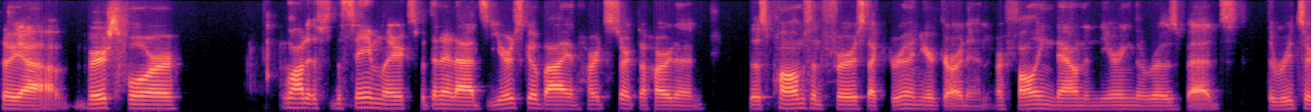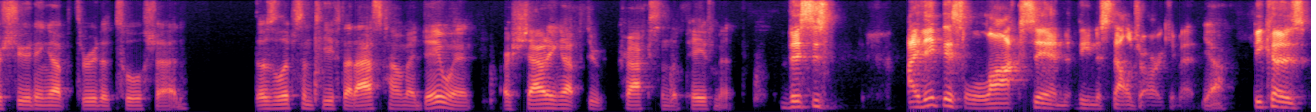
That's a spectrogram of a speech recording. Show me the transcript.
So yeah verse four a lot of the same lyrics but then it adds years go by and hearts start to harden. Those palms and firs that grew in your garden are falling down and nearing the rose beds the roots are shooting up through the tool shed. Those lips and teeth that asked how my day went are shouting up through cracks in the pavement. This is i think this locks in the nostalgia argument. Yeah. Because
